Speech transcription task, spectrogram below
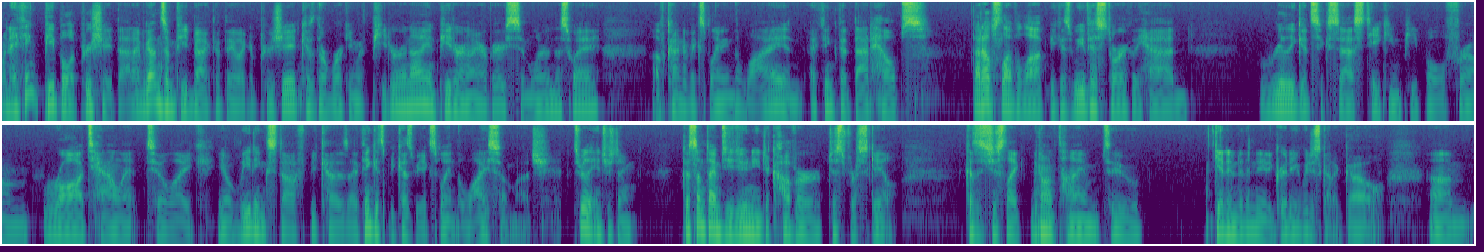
And I think people appreciate that. I've gotten some feedback that they like appreciate because they're working with Peter and I, and Peter and I are very similar in this way of kind of explaining the why. And I think that that helps that helps level up because we've historically had really good success taking people from raw talent to like you know leading stuff because I think it's because we explain the why so much. It's really interesting because sometimes you do need to cover just for scale because it's just like we don't have time to get into the nitty gritty. We just got to go. Um,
